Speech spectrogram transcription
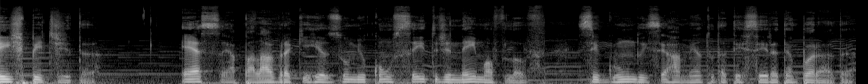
Despedida. Essa é a palavra que resume o conceito de Name of Love, segundo o encerramento da terceira temporada.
